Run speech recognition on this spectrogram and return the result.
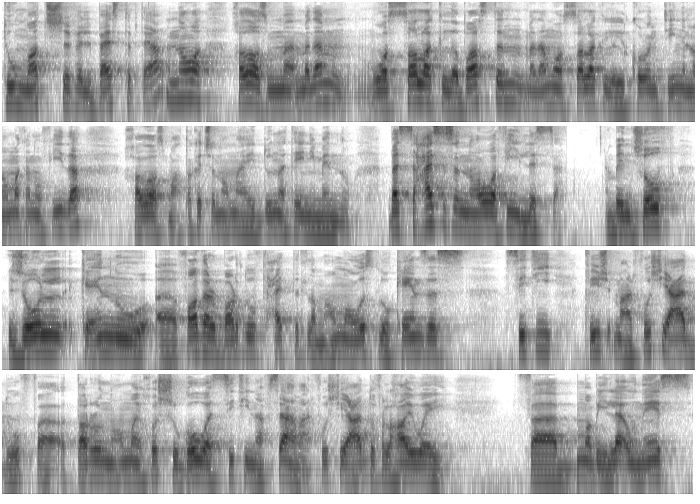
too much في ال past بتاعه إن هو خلاص ما دام وصلك ل Boston ما دام وصلك لل quarantine اللي هم كانوا فيه ده خلاص ما أعتقدش إن هم هيدونا تاني منه. بس حاسس إن هو فيه لسه. بنشوف جول كأنه father برضو في حتة لما هم وصلوا كانزاس سيتي فيش معرفوش يعدوا فاضطروا إن هم يخشوا جوه ال city نفسها معرفوش يعدوا في ال highway فهم بيلاقوا ناس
